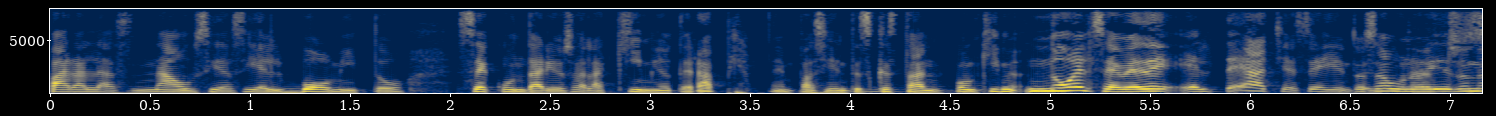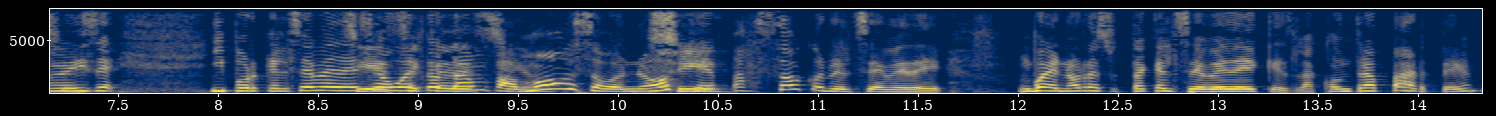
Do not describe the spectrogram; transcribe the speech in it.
para las náuseas y el vómito secundarios a la quimioterapia en pacientes que están con quimio. No el CBD, el THC. Y entonces a uno es donde me dice, ¿y por qué el CBD se ha vuelto tan famoso, no? ¿Qué pasó con el CBD? Bueno, resulta que el CBD, que es la contraparte,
